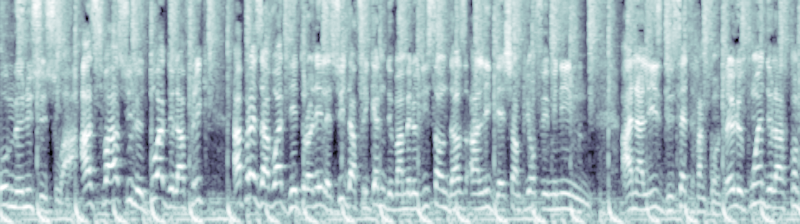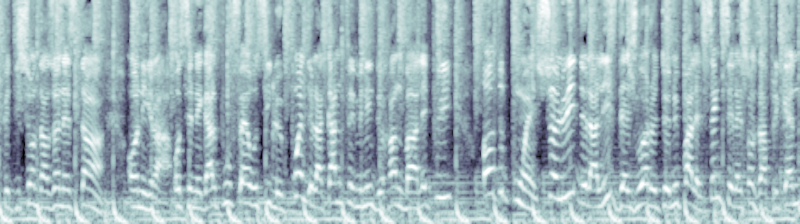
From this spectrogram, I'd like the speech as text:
au menu ce soir. Asfa sur le toit de l'Afrique après avoir détrôné les Sud-Africaines de Mamelody Sundowns en Ligue des champions féminines. Analyse de cette rencontre et le point de la compétition dans un instant. On ira au Sénégal pour faire aussi le point de la canne féminine de handball. Et puis, autre point, celui de la liste des joueurs retenus par les cinq sélections africaines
